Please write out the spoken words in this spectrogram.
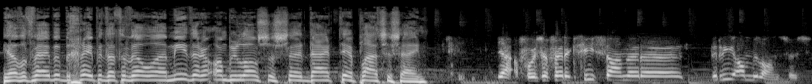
Ja, want wij hebben begrepen dat er wel eh, meerdere ambulances eh, daar ter plaatse zijn. Ja, voor zover ik zie staan er eh, drie ambulances.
